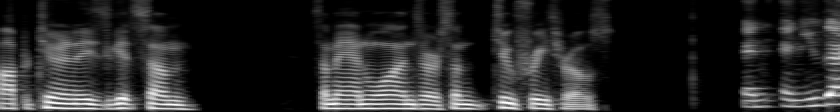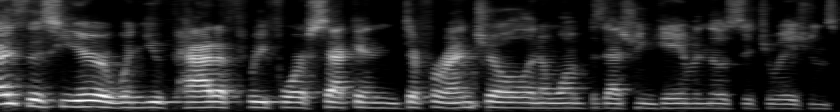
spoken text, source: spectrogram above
opportunities to get some some and ones or some two free throws. And and you guys this year, when you've had a three four second differential in a one possession game in those situations,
